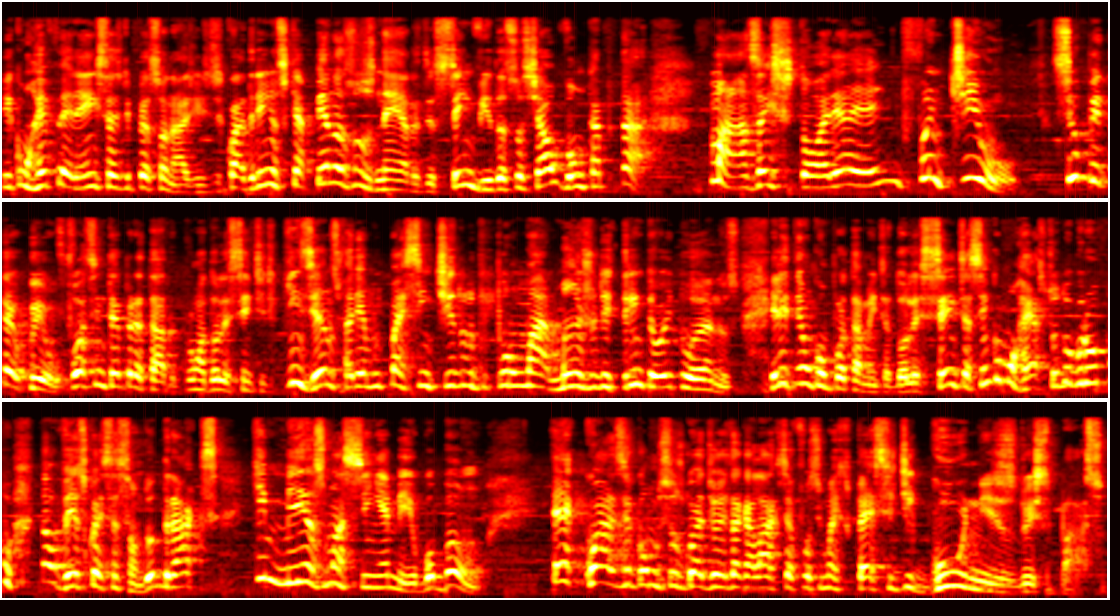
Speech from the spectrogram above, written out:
e com referências de personagens de quadrinhos que apenas os nerds sem vida social vão captar. Mas a história é infantil. Se o Peter Quill fosse interpretado por um adolescente de 15 anos, faria muito mais sentido do que por um marmanjo de 38 anos. Ele tem um comportamento adolescente, assim como o resto do grupo, talvez com exceção do Drax, que mesmo assim é meio bobão. É quase como se os Guardiões da Galáxia fossem uma espécie de Goonies do espaço.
